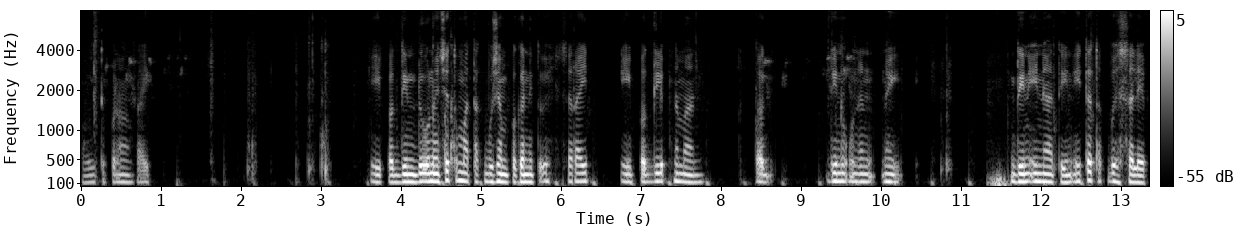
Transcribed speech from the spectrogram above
oh ito pa lang right eh pag dinduunan siya tumatakbo siyang pag ganito eh sa right. Eh pag lip naman pag dinuunan na diniin natin itatakbo siya sa left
